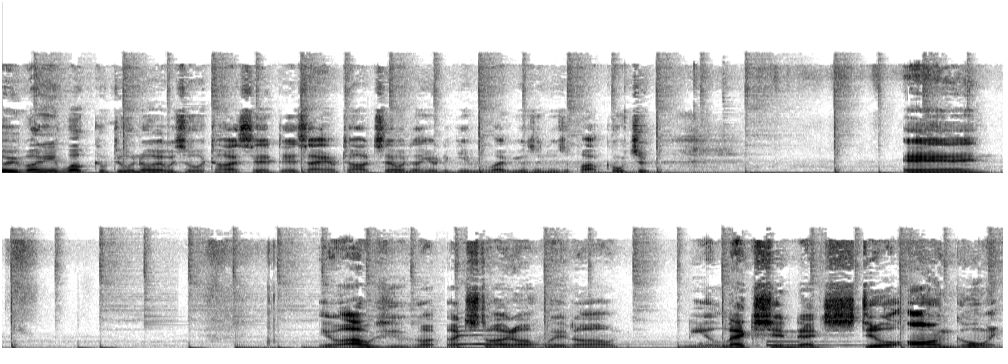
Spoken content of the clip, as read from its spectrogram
everybody, and welcome to another episode of Todd Said This. I am Todd Jones. I'm here to give you my views on news of pop culture. And, you know, I was going to start off with um, the election that's still ongoing.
